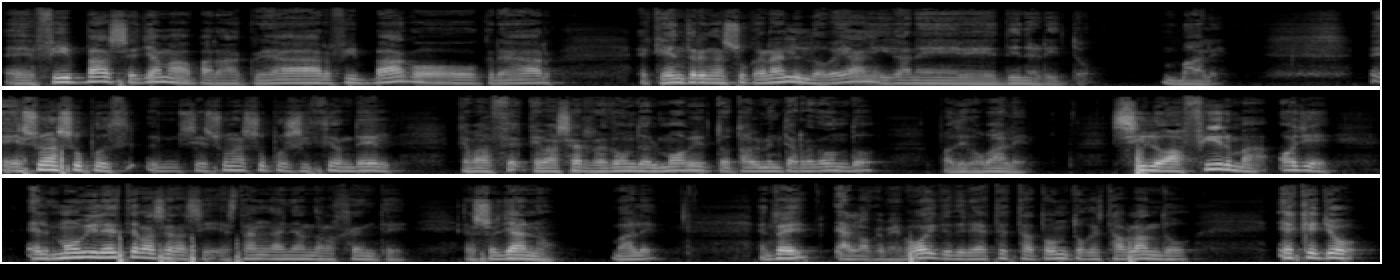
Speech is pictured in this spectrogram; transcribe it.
eh, feedback, se llama, para crear feedback o crear eh, que entren a su canal y lo vean y gane dinerito. Vale. Es una si es una suposición de él que va, a que va a ser redondo el móvil, totalmente redondo, pues digo, vale. Si lo afirma, oye, el móvil este va a ser así, está engañando a la gente. Eso ya no, ¿vale? Entonces, a lo que me voy, que diré, este está tonto que está hablando, es que yo,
